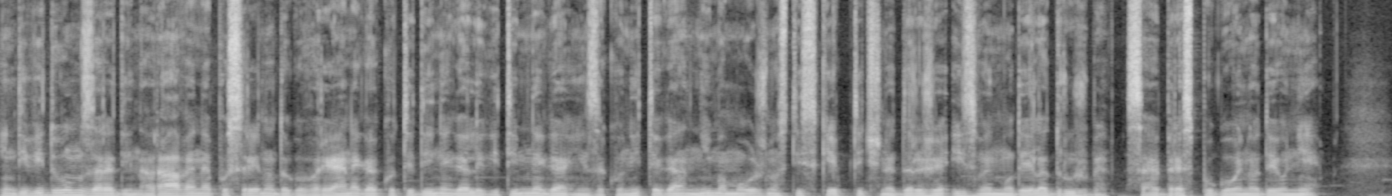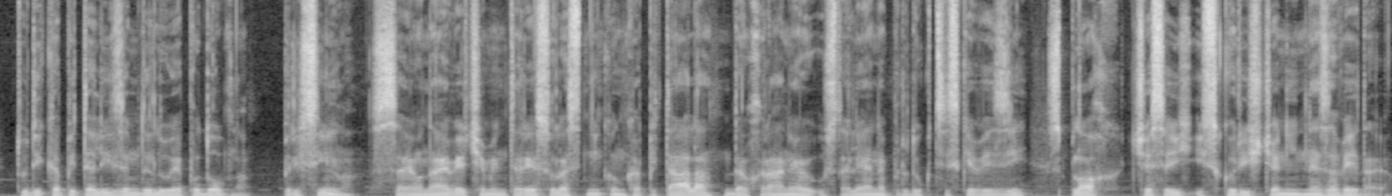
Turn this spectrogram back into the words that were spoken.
Individuum zaradi narave neposredno dogovorjenega kot edinega legitimnega in zakonitega nima možnosti skeptične drže izven modela družbe, saj je brezpogojno del nje. Tudi kapitalizem deluje podobno prisilno, saj je v največjem interesu lastnikom kapitala, da ohranjajo ustaljene produkcijske vezi, sploh, če se jih izkoriščani ne zavedajo.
